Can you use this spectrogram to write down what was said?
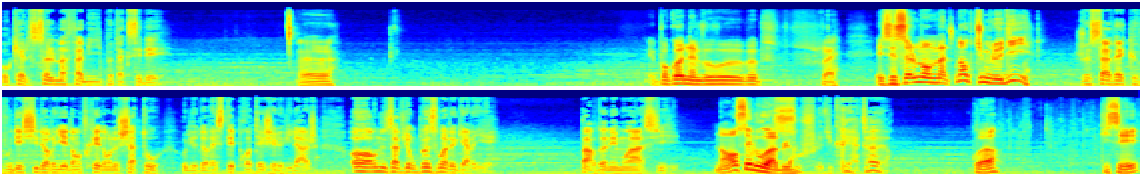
auquel seule ma famille peut accéder. Euh... Et pourquoi ne vous... Ouais. Et c'est seulement maintenant que tu me le dis Je savais que vous décideriez d'entrer dans le château au lieu de rester protéger le village. Or, nous avions besoin de guerriers. Pardonnez-moi si... Non, c'est louable. Souffle du créateur. Quoi? Qui c'est?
